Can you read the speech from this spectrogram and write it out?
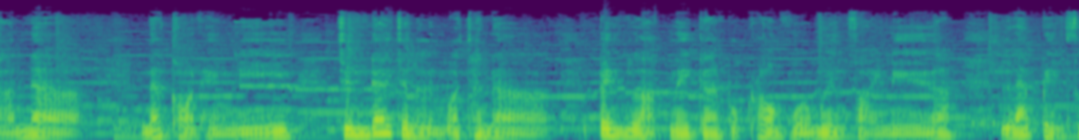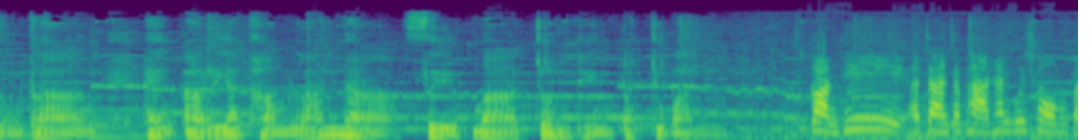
ล้านนา นครแห่งนี้จึงได้เจริญวัฒนา เป็นหลักในการปกครองหัวเมืองฝ่ายเหนือ และเป็นศูนย์กลาง แห่งอารยธรรมล้านนาสืบมาจนถึงปัจจุบัน ก่อนที่อาจารย์จะพาท่านผู้ชมไป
